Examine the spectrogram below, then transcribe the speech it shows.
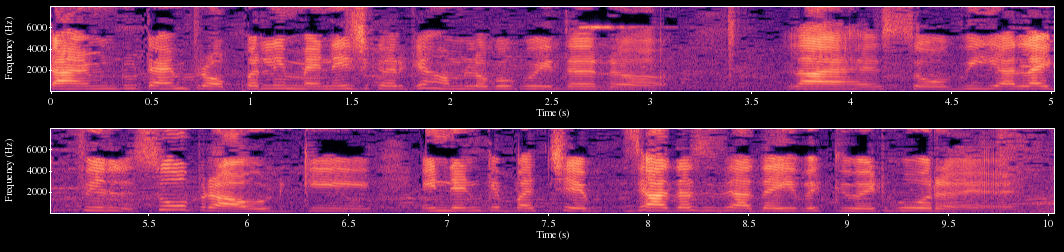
time to time properly manage करके हम लोगों को इधर लाया है। So we are like feel so proud कि इंडियन के बच्चे ज़्यादा से ज़्यादा इवेक्यूएट हो रहे हैं।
